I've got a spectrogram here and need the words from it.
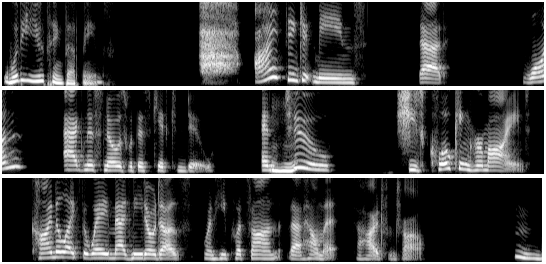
What do you think that means? I think it means that one, Agnes knows what this kid can do. And Mhm. two, she's cloaking her mind, kind of like the way Magneto does when he puts on that helmet to hide from Charles. Hmm.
